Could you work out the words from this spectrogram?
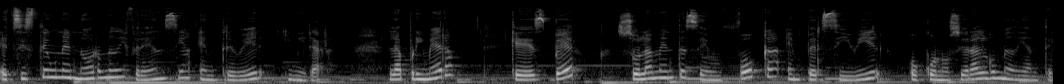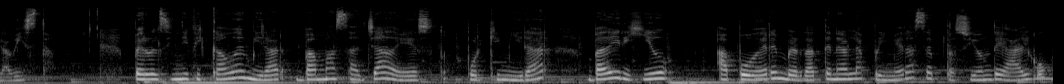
Existe una enorme diferencia entre ver y mirar. La primera, que es ver, solamente se enfoca en percibir o conocer algo mediante la vista. Pero el significado de mirar va más allá de esto, porque mirar va dirigido a poder en verdad tener la primera aceptación de algo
